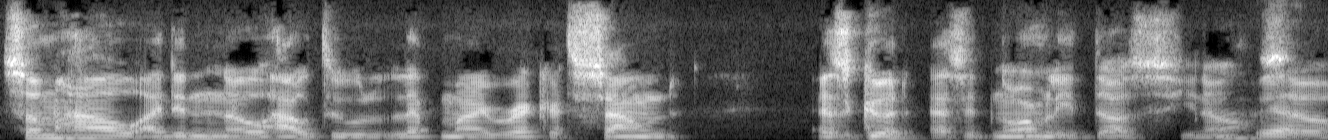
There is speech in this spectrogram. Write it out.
somehow I didn't know how to let my record sound as good as it normally does. You know, yeah. so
